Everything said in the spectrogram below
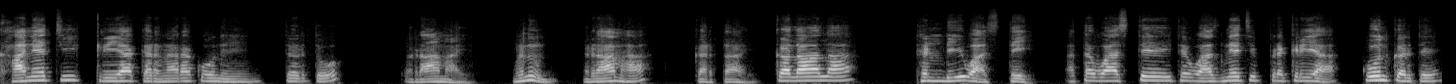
खाण्याची क्रिया करणारा कोण आहे? तर तो राम आहे. म्हणून राम हा करता आहे. कलाला थंडी वाजते. आता वाजते इथे वाजण्याची प्रक्रिया कोण करते?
